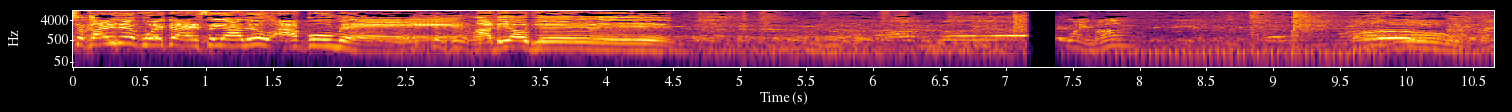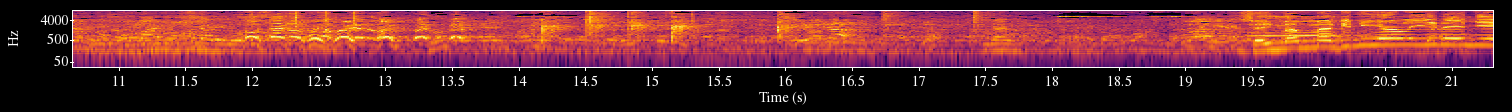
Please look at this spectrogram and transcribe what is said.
စကိုင်းနဲ့ပွဲကြရင်ဆရာလေးကိုအားကိုးမယ်ငါတယောက်တည်းပဲပွိုင်ပါဟိုးဟုတ်ဆိုင်တော့ဟေးဟေးဟေးဒီတိုင်း ရှိန်မမန်ဒီနေရာလေးပဲမြဲ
